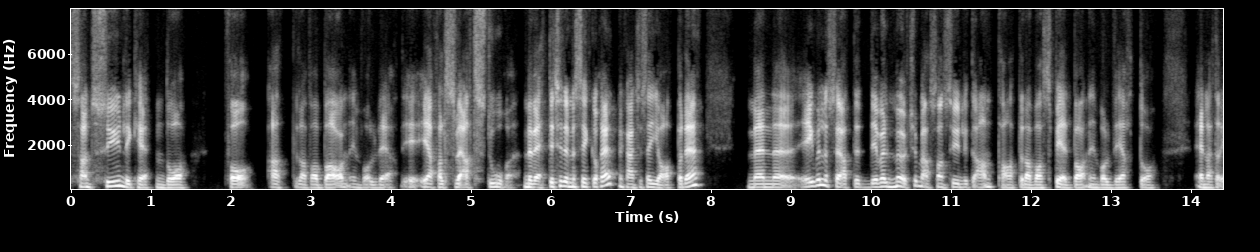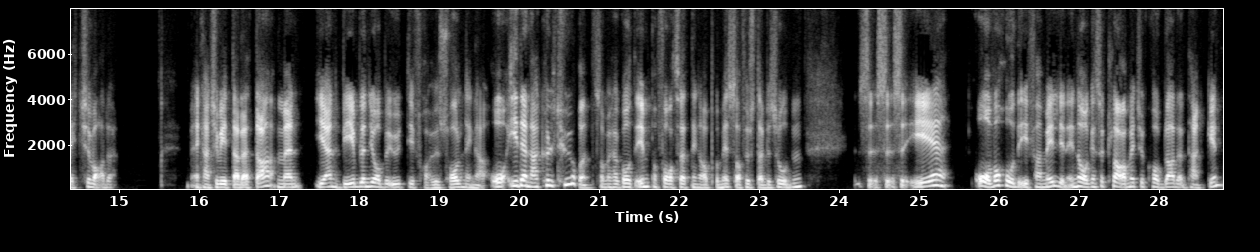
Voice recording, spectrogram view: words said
sannsynligheten da for at det var barn involvert, er iallfall svært store. Vi vet ikke det med sikkerhet, vi kan ikke si ja på det. Men eh, jeg vil si at det, det er vel mye mer sannsynlig å anta at det var spedbarn involvert da, enn at det ikke var det. Jeg kan ikke vite dette, men igjen, Bibelen jobber ut ifra husholdninger. Og i denne kulturen, som jeg har gått inn på forutsetninger og premisser av første episoden, så, så, så er overhodet i familien I Norge så klarer vi ikke å koble den tanken,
